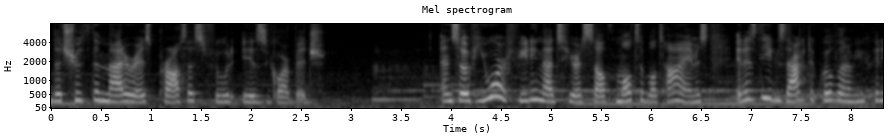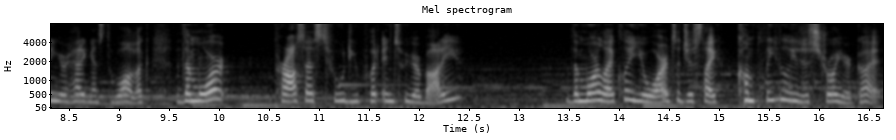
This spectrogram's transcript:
the truth of the matter is, processed food is garbage. And so, if you are feeding that to yourself multiple times, it is the exact equivalent of you hitting your head against the wall. Like, the more processed food you put into your body, the more likely you are to just like completely destroy your gut,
